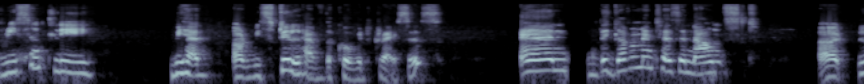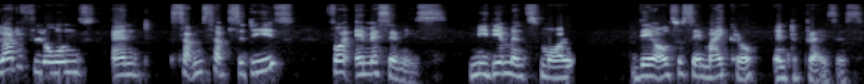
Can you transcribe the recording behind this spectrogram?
recently we had or we still have the COVID crisis. And the government has announced a lot of loans and some subsidies for MSMEs, medium and small. They also say micro enterprises.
